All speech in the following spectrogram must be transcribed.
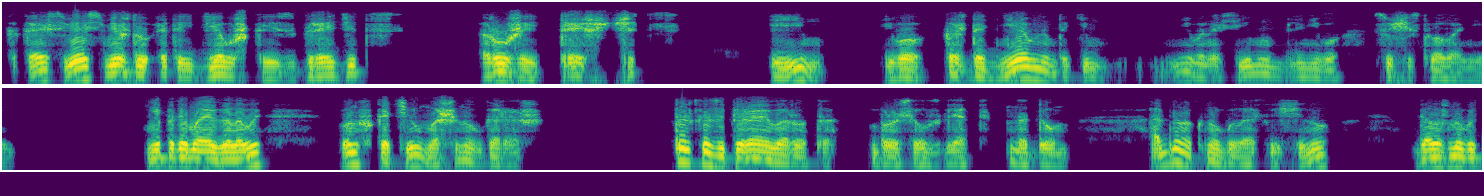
Какая связь между этой девушкой из Гредиц, ружей Трещиц, и им, его каждодневным, таким невыносимым для него существованием? Не поднимая головы, он вкатил машину в гараж. Только запирая ворота, бросил взгляд на дом. Одно окно было освещено, Должно быть,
